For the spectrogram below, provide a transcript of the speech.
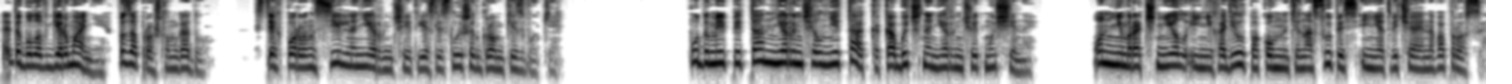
Это было в Германии, позапрошлом году. С тех пор он сильно нервничает, если слышит громкие звуки. Пудами Питан нервничал не так, как обычно нервничают мужчины. Он не мрачнел и не ходил по комнате насупясь и не отвечая на вопросы.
